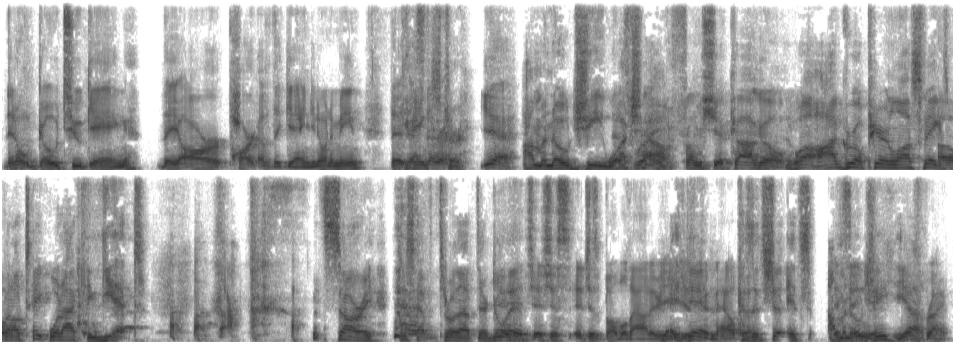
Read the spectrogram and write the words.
They don't go to gang. They are part of the gang. You know what I mean? That- it's their- Gangster. yeah. I'm an OG. Watch right. out. From Chicago. Well, I grew up here in Las Vegas, Oh. but I'll take what I can get. Sorry, just have to throw that out there. Go Yeah, ahead. It, it's just it just bubbled out of you. it you just did couldn't help because it's it's I'm It's an OG. you. Yeah, That's right.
